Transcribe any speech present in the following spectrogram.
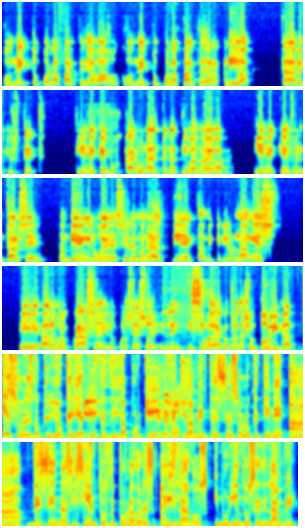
conecto por la parte de abajo, conecto por la parte de arriba. Cada vez que usted tiene que buscar una alternativa nueva, tiene que enfrentarse también, y lo voy a decir de manera directa, mi querido Hernán, es eh, a la burocracia y los procesos lentísimos de la contratación pública. Eso es lo que yo quería que usted diga, porque efectivamente es eso lo que tiene a decenas y cientos de pobladores aislados y muriéndose del hambre.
